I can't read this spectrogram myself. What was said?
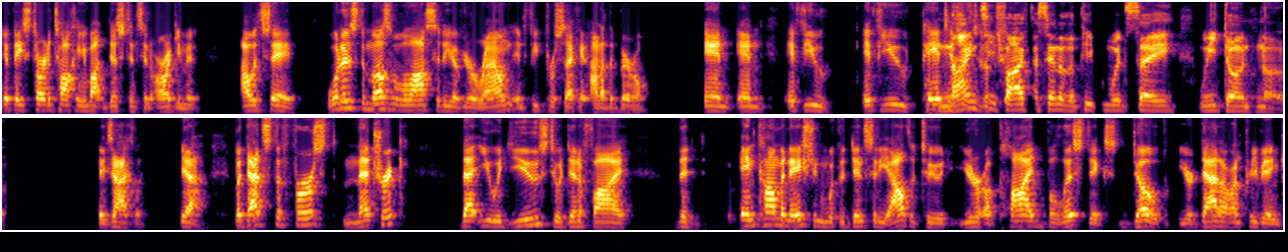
if they started talking about distance in argument, I would say, "What is the muzzle velocity of your round in feet per second out of the barrel?" And and if you if you pay attention to Ninety-five percent of the people would say we don't know. Exactly. Yeah. But that's the first metric that you would use to identify the in combination with the density altitude, your applied ballistics dope, your data on previous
